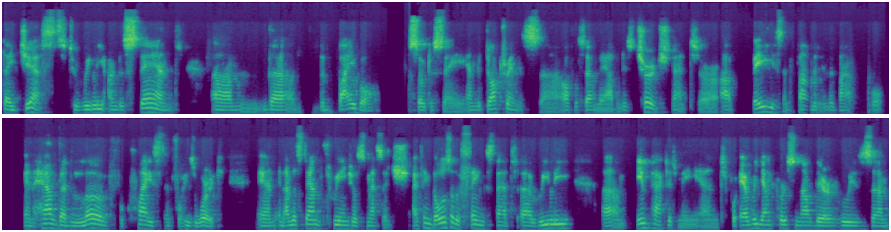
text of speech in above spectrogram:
digest, to really understand um, the the Bible, so to say, and the doctrines uh, of the Seventh Day Adventist Church that are, are based and founded in the Bible, and have that love for Christ and for His work and, and understand the three angels message. I think those are the things that uh, really um, impacted me. And for every young person out there who is um,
